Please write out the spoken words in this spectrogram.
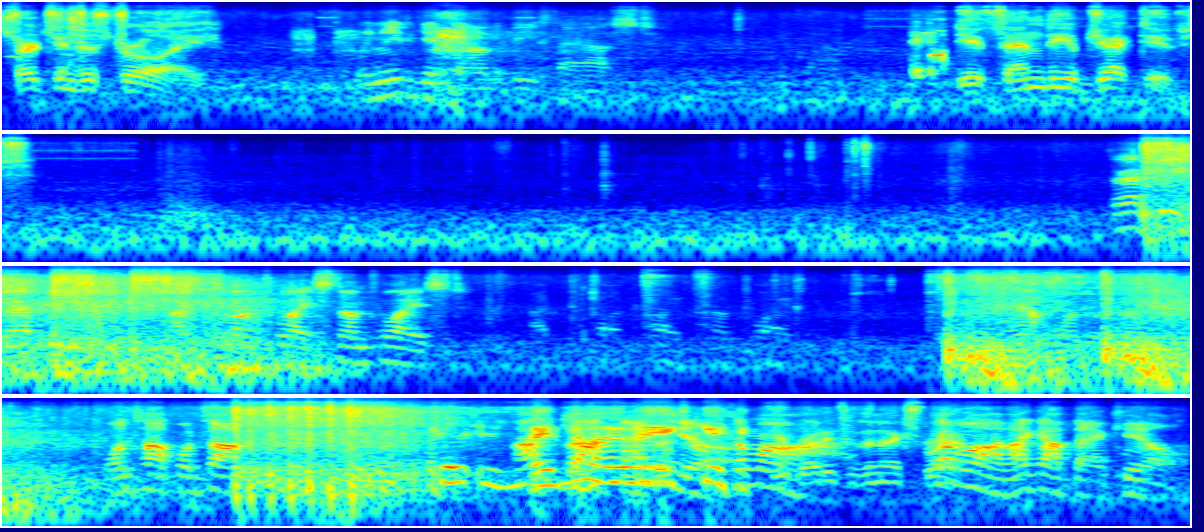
Search and destroy. We need to get down to B fast. Defend the objectives. They're at B, they're at B. I stunned twice, stunned twice. Yeah, one was right. One top, one top. There is I got behind that kill, come Get ready on. for the next Come on, I got that kill.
